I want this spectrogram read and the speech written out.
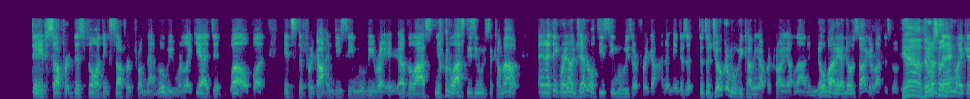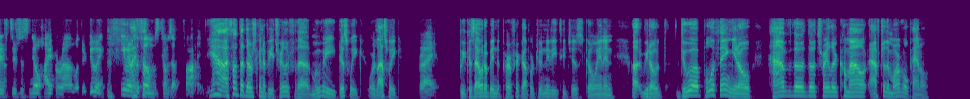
they've suffered. This film, I think, suffered from that movie. We're like, yeah, it did well, but it's the forgotten DC movie, right? Of the last, you know, the last DC movies to come out. And I think right now in general, DC movies are forgotten. I mean, there's a there's a Joker movie coming out for crying out loud, and nobody I know is talking about this movie. Yeah, there you know was what I'm saying. Like, there's just no hype around what they're doing, even if I the thought, film comes up fine. Yeah, I thought that there was going to be a trailer for that movie this week or last week. Right. Because that would have been the perfect opportunity to just go in and, uh, you know, do a pull a thing. You know, have the the trailer come out after the Marvel panel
